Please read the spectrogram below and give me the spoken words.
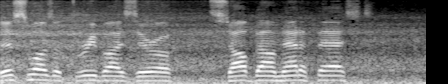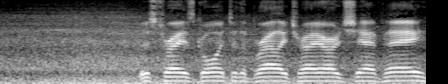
This was a 3x0 southbound manifest. This tray is going to the Bradley Tray Yard Champaign.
